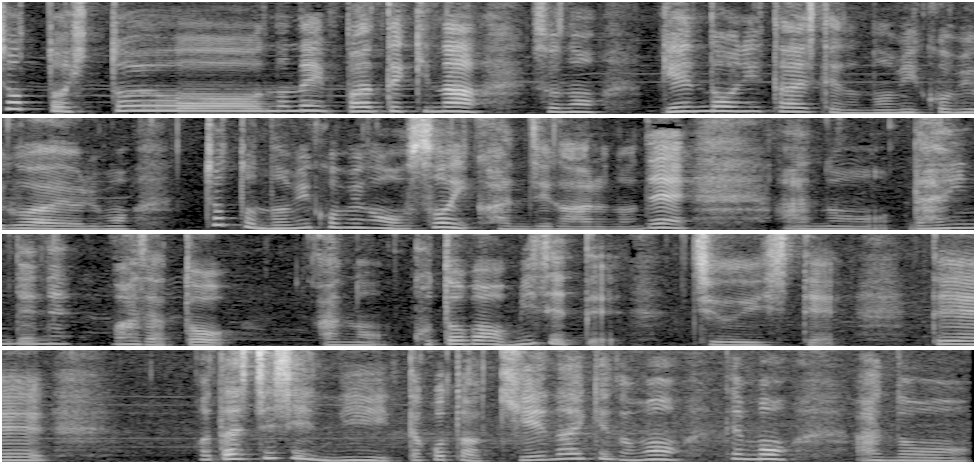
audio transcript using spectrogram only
ちょっと人のね一般的なその言動に対しての飲み込み具合よりもちょっと飲み込みが遅い感じがあるのであの LINE でねわざとあの言葉を見せて注意してで私自身に言ったことは消えないけどもでもあの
